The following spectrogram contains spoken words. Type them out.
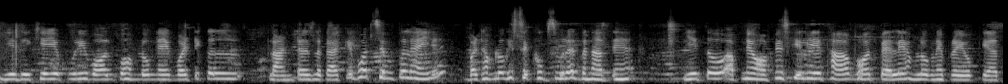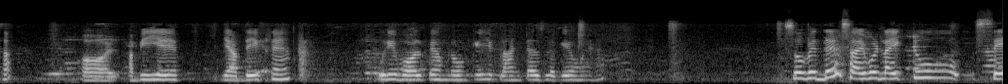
ये देखिए, ये पूरी वॉल को हम लोग ने वर्टिकल प्लांटर्स लगा के, बहुत सिंपल है ये बट हम लोग इससे खूबसूरत बनाते हैं। ये तो अपने ऑफ़िस के लिए था, बहुत पहले हम लोग ने प्रयोग किया था। और अभी ये ये आप देख रहे हैं, पूरी वॉल पे हम लोगों के ये प्लांटर्स लगे हुए हैं। So with this I would like to say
